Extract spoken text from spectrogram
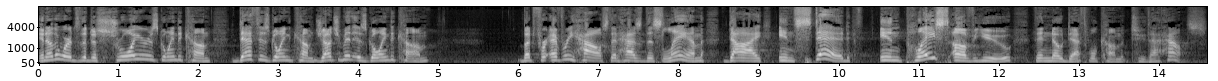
In other words, the destroyer is going to come, death is going to come, judgment is going to come. But for every house that has this lamb die instead, in place of you, then no death will come to that house.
